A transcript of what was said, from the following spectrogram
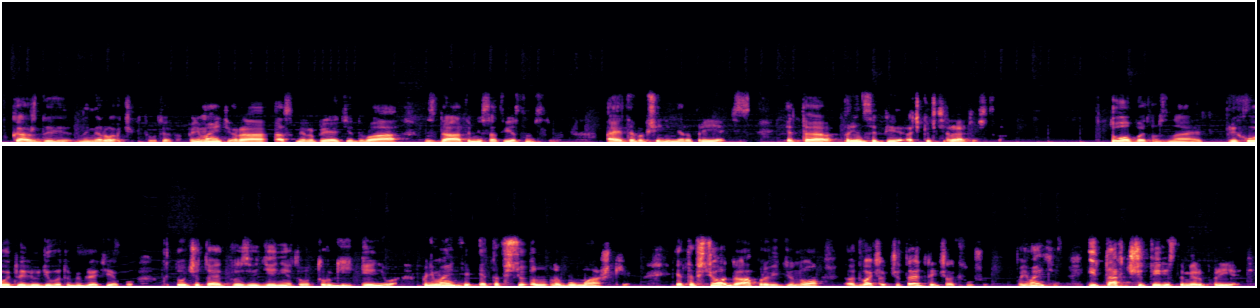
в каждый номерочек. Вот это, понимаете? Раз мероприятие, два, с датами, с ответственностью. А это вообще не мероприятие. Это, в принципе, очковтирательство. Кто об этом знает? Приходят ли люди в эту библиотеку? Кто читает произведения этого Тургенева? Понимаете, это все на бумажке. Это все, да, проведено. Два человека читают, три человека слушают. Понимаете? И так 400 мероприятий.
